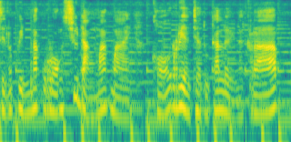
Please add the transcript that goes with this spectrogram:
ศิลปินนักร้องชื่อดังมากมาย ขอเรียนเชิญทุกท่านเลยนะครับ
